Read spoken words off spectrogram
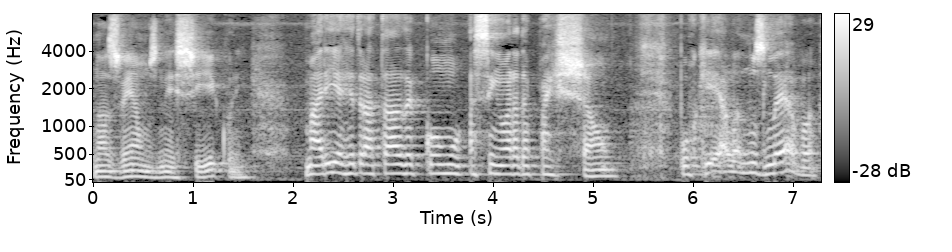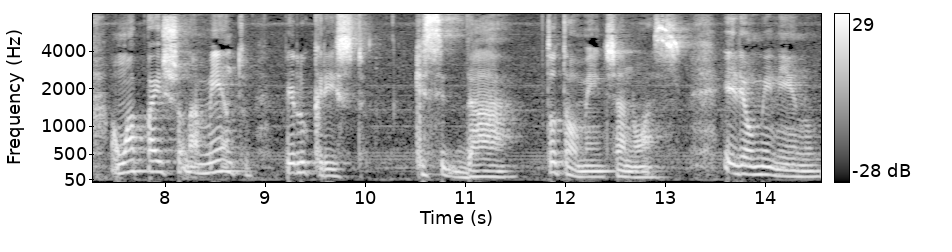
Nós vemos neste ícone Maria é retratada como a Senhora da Paixão, porque ela nos leva a um apaixonamento pelo Cristo que se dá totalmente a nós. Ele é um menino,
